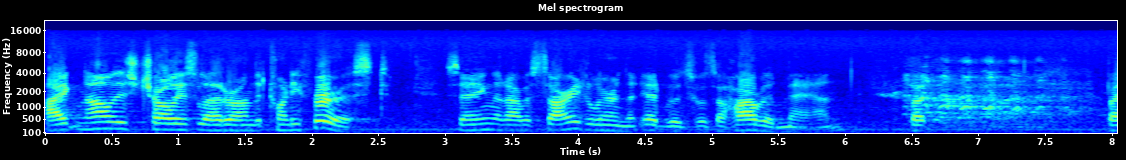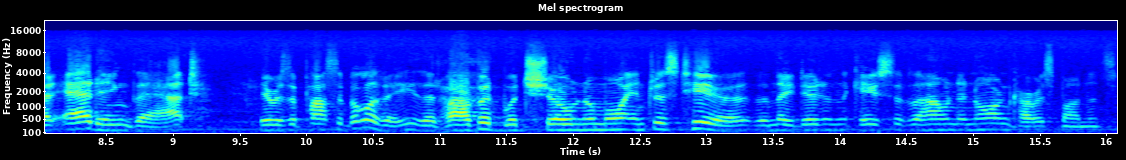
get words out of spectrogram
I acknowledged Charlie's letter on the 21st, saying that I was sorry to learn that Edwards was a Harvard man, but, but adding that there was a possibility that Harvard would show no more interest here than they did in the case of the Hound and Horn correspondence,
